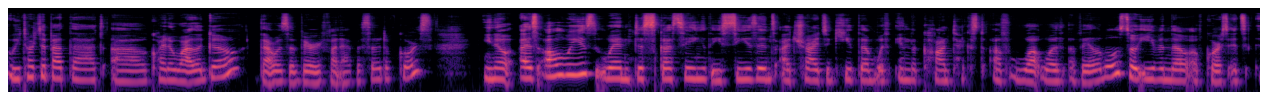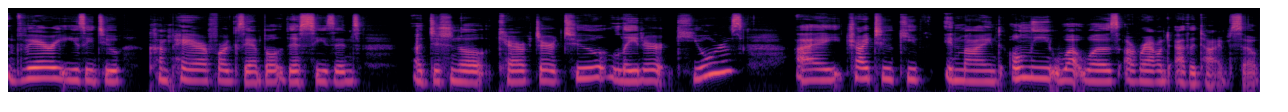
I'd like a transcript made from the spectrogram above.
We talked about that uh, quite a while ago. That was a very fun episode, of course. You know, as always, when discussing these seasons, I try to keep them within the context of what was available. So, even though, of course, it's very easy to compare, for example, this season's additional character to later cures, I try to keep in mind only what was around at the time. So,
